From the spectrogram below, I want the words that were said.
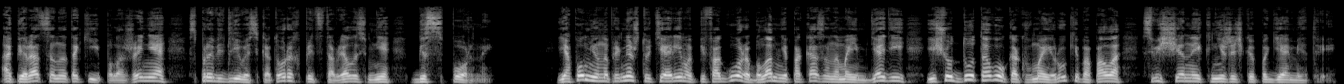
опираться на такие положения, справедливость которых представлялась мне бесспорной. Я помню, например, что теорема Пифагора была мне показана моим дядей еще до того, как в мои руки попала священная книжечка по геометрии.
